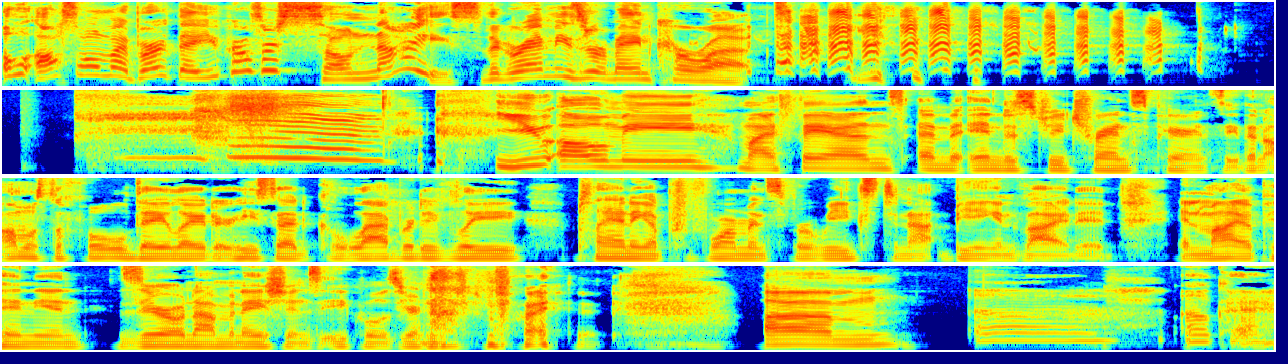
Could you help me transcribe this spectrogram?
Oh, also on my birthday, you girls are so nice. The Grammys remain corrupt. You owe me, my fans, and the industry transparency. Then, almost a full day later, he said, collaboratively planning a performance for weeks to not being invited. In my opinion, zero nominations equals you're not invited. Um, uh, okay.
